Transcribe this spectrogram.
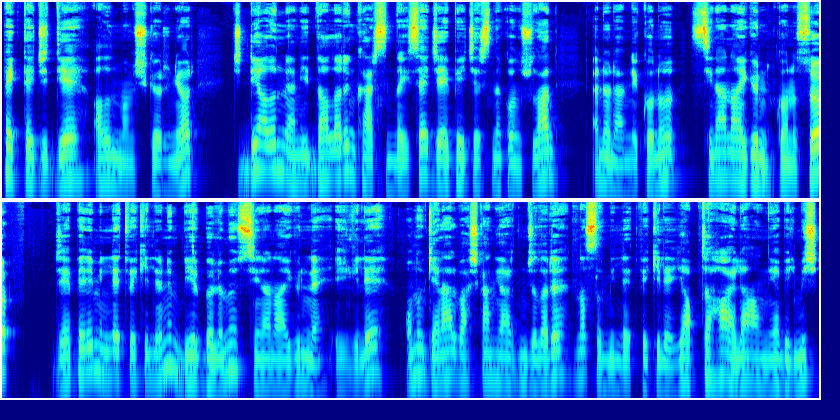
pek de ciddiye alınmamış görünüyor. Ciddiye alınmayan iddiaların karşısında ise CHP içerisinde konuşulan en önemli konu Sinan Aygün konusu. CHP'li milletvekillerinin bir bölümü Sinan Aygün'le ilgili onu genel başkan yardımcıları nasıl milletvekili yaptı hala anlayabilmiş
